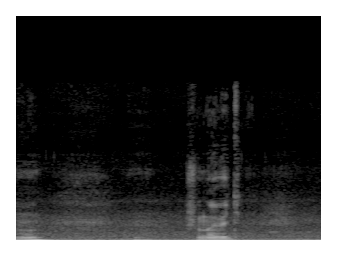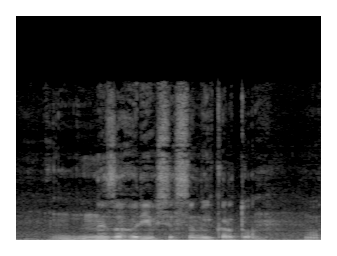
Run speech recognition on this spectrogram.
Ну, що навіть не загорівся самий картон. От.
